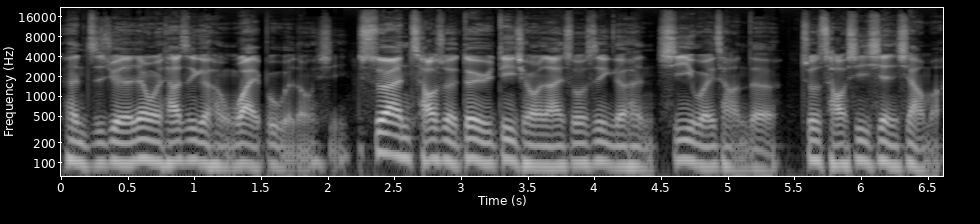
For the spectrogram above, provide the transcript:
很直觉的认为它是一个很外部的东西。虽然潮水对于地球人来说是一个很习以为常的，就是潮汐现象嘛。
